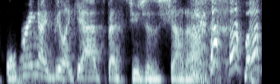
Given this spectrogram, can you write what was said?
boring, I'd be like, yeah, it's best you just shut up. but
